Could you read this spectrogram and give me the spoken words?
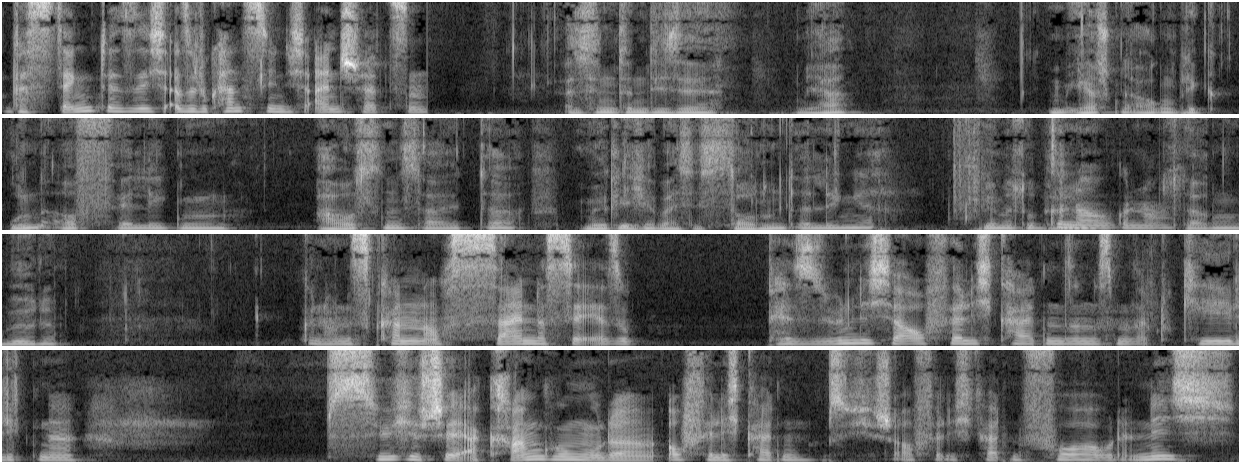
was denkt er sich? Also du kannst ihn nicht einschätzen. Es sind dann diese, ja, im ersten Augenblick unauffälligen Außenseiter, möglicherweise Sonderlinge, wie man so genau, genau. sagen würde. Genau, und es kann auch sein, dass ja eher so persönliche Auffälligkeiten sind, dass man sagt, okay, liegt eine psychische Erkrankung oder Auffälligkeiten, psychische Auffälligkeiten vor oder nicht.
